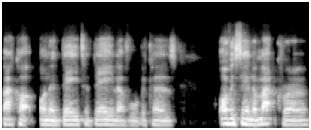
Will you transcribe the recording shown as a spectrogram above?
back up on a day-to-day level because obviously in the macro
